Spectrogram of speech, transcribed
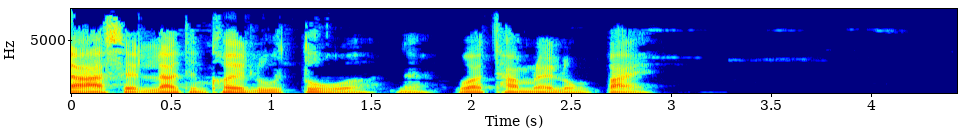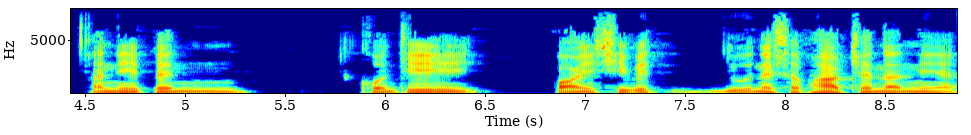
ด่าเสร็จแล้วถึงค่อยรู้ตัวนะว่าทำอะไรลงไป อันนี้เป็นคนที่ปล่อยชีวิตอยู่ในสภาพเช่นนั้นเนี่ย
